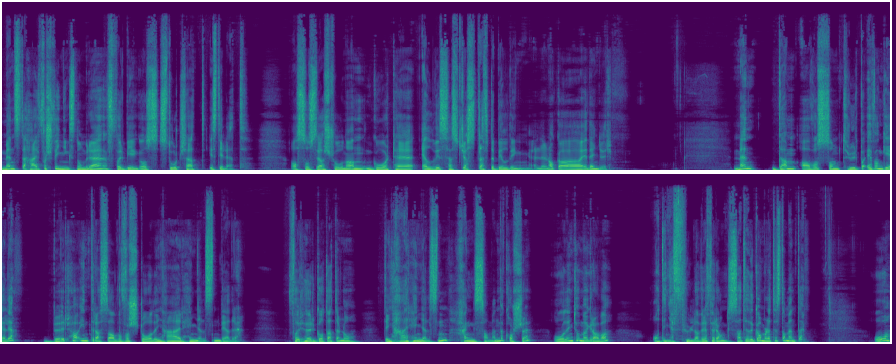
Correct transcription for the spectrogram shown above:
mens dette forsvinningsnummeret forbigås stort sett i stillhet. Assosiasjonene går til 'Elvis has just left the building', eller noe i den dur. Men dem av oss som tror på evangeliet, bør ha interesse av å forstå denne hendelsen bedre. For hør godt etter nå. Denne hendelsen henger sammen med korset og den tomme grava, og den er full av referanser til Det gamle testamentet. Og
